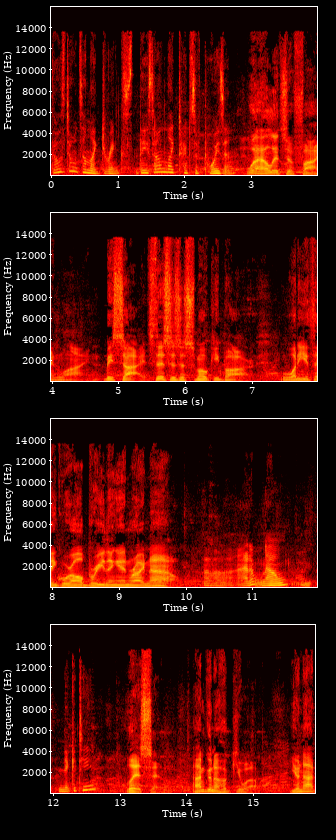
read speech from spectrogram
Those don't sound like drinks. They sound like types of poison. Well, it's a fine line. Besides, this is a smoky bar. What do you think we're all breathing in right now? Uh, I don't know. N- nicotine? Listen, I'm gonna hook you up. You're not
